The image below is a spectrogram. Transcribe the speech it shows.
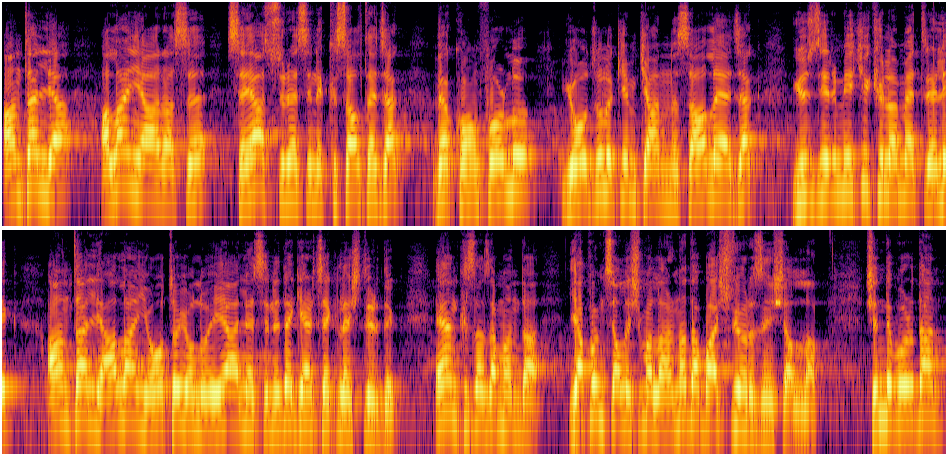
Antalya Alanya arası seyahat süresini kısaltacak ve konforlu yolculuk imkanını sağlayacak 122 kilometrelik Antalya Alanya otoyolu ihalesini de gerçekleştirdik. En kısa zamanda yapım çalışmalarına da başlıyoruz inşallah. Şimdi buradan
